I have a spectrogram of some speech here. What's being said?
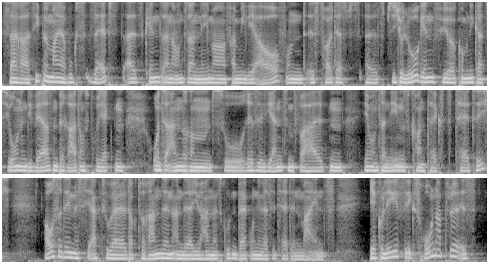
Sarah Siepelmeier wuchs selbst als Kind einer Unternehmerfamilie auf und ist heute als Psychologin für Kommunikation in diversen Beratungsprojekten, unter anderem zu resilientem Verhalten im Unternehmenskontext tätig. Außerdem ist sie aktuell Doktorandin an der Johannes Gutenberg Universität in Mainz. Ihr Kollege Felix Frohnapfel ist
